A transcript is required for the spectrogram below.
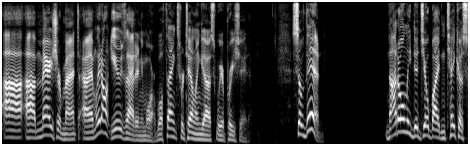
uh, uh, measurement, and we don't use that anymore. Well, thanks for telling us. We appreciate it. So then, not only did Joe Biden take us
